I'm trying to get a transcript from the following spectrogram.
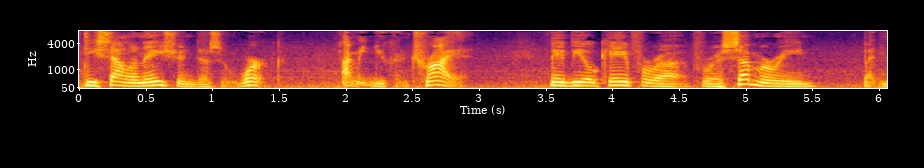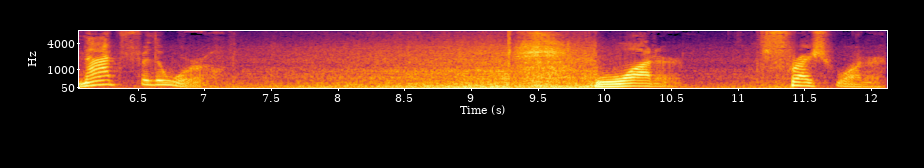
Desalination doesn't work. I mean, you can try it. May be okay for a for a submarine, but not for the world. Water, fresh water,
